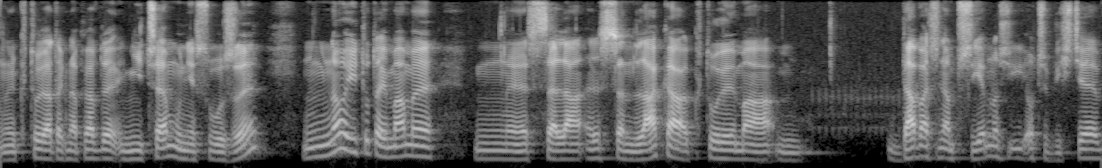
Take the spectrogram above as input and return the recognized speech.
y, która tak naprawdę niczemu nie służy. No i tutaj mamy mm, Senlaka, który ma mm, dawać nam przyjemność i oczywiście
